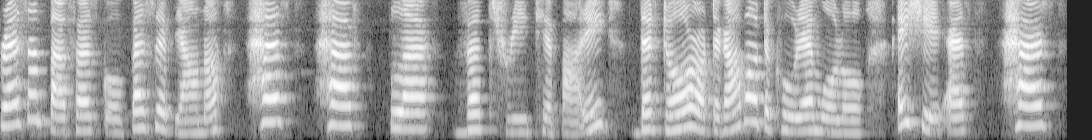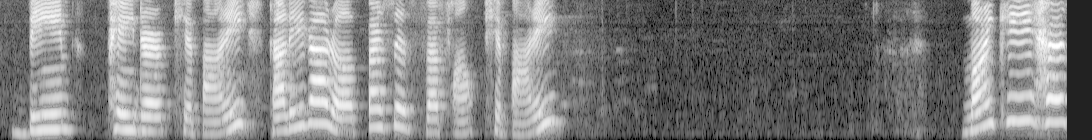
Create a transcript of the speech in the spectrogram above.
present perfect ကို passive ပြောင်းတော့ has have plus verb 3ဖြစ်ပါတယ် the door တကားပေါက်တစ်ခုတည်းမို့လို့ has has been painter ဖြစ်ပါတယ်ဒါလေးကတော့ passive verb form ဖြစ်ပါတယ် My key has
